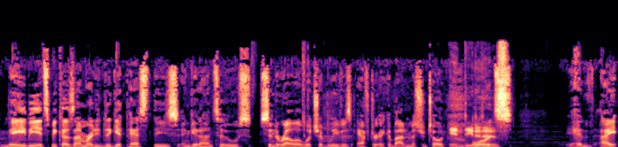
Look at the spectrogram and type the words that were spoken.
Maybe it's because I'm ready to get past these and get on to Cinderella, which I believe is after Ichabod and Mr. Toad. Indeed or it's- I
